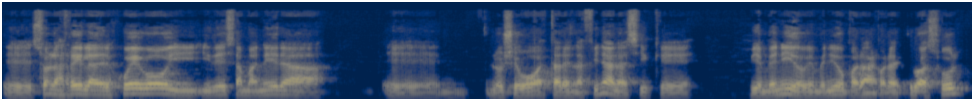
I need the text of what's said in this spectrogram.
eh, son las reglas del juego y, de esa manera eh, lo llevó a estar en la final. Así que bienvenido, bienvenido para, para el Cruz Azul.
